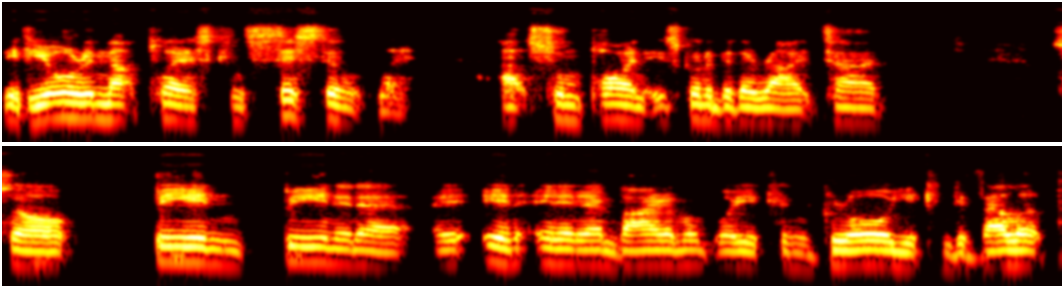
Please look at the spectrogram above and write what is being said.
If you're in that place consistently, at some point it's going to be the right time. So being being in a in, in an environment where you can grow, you can develop,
